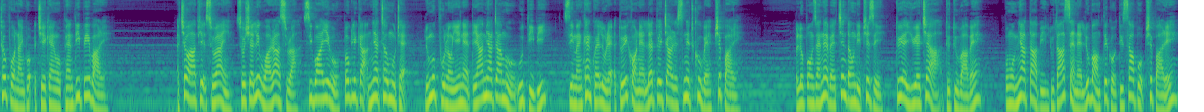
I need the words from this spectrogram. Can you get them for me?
ထုတ်ဖော်နိုင်ဖို့အခြေခံကိုဖန်တီးပေးပါတယ်။အချုပ်အားဖြင့်ဆိုရရင် social ဝါဒဆိုတာစီးပွားရေးကိုပုဂ္ဂလိကအမျက်ထုတ်မှုထက် လူမှုဖူလုံရေးနဲ့တရားမျှတမှုကိုဥတည်ပြီးစီမံခန့်ခွဲလိုတဲ့အသွေးခေါ်နဲ့လက်တွေ့ကျတဲ့စနစ်တစ်ခုပဲဖြစ်ပါတယ်။ဘယ်လိုပုံစံနဲ့ပဲကျင့်သုံးသည်ဖြစ်စေသူရဲ့ရွယ်ချက်ဟာအတူတူပါပဲ။ပုံမမျှတပြီးလူသားဆန်တဲ့လူပေါင်းတစ်ကိုတိဆောက်ဖို့ဖြစ်ပါတယ်။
